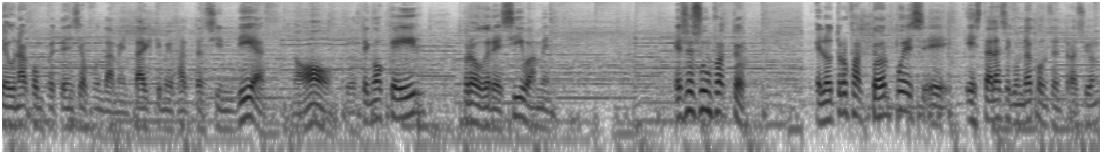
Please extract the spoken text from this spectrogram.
de una competencia fundamental que me faltan 100 días. No, yo tengo que ir progresivamente. Eso es un factor. El otro factor, pues, eh, está la segunda concentración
